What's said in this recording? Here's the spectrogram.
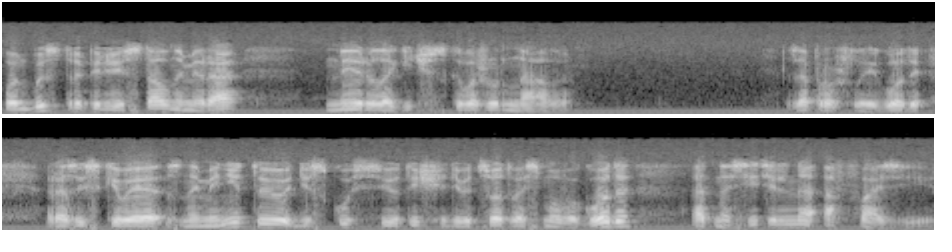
Он быстро перелистал номера нейрологического журнала за прошлые годы, разыскивая знаменитую дискуссию 1908 года относительно афазии.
